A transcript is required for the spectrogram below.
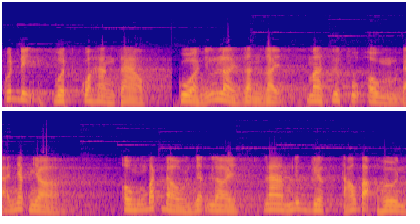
quyết định vượt qua hàng rào của những lời dằn dạy mà sư phụ ông đã nhắc nhở. Ông bắt đầu nhận lời làm những việc táo bạo hơn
